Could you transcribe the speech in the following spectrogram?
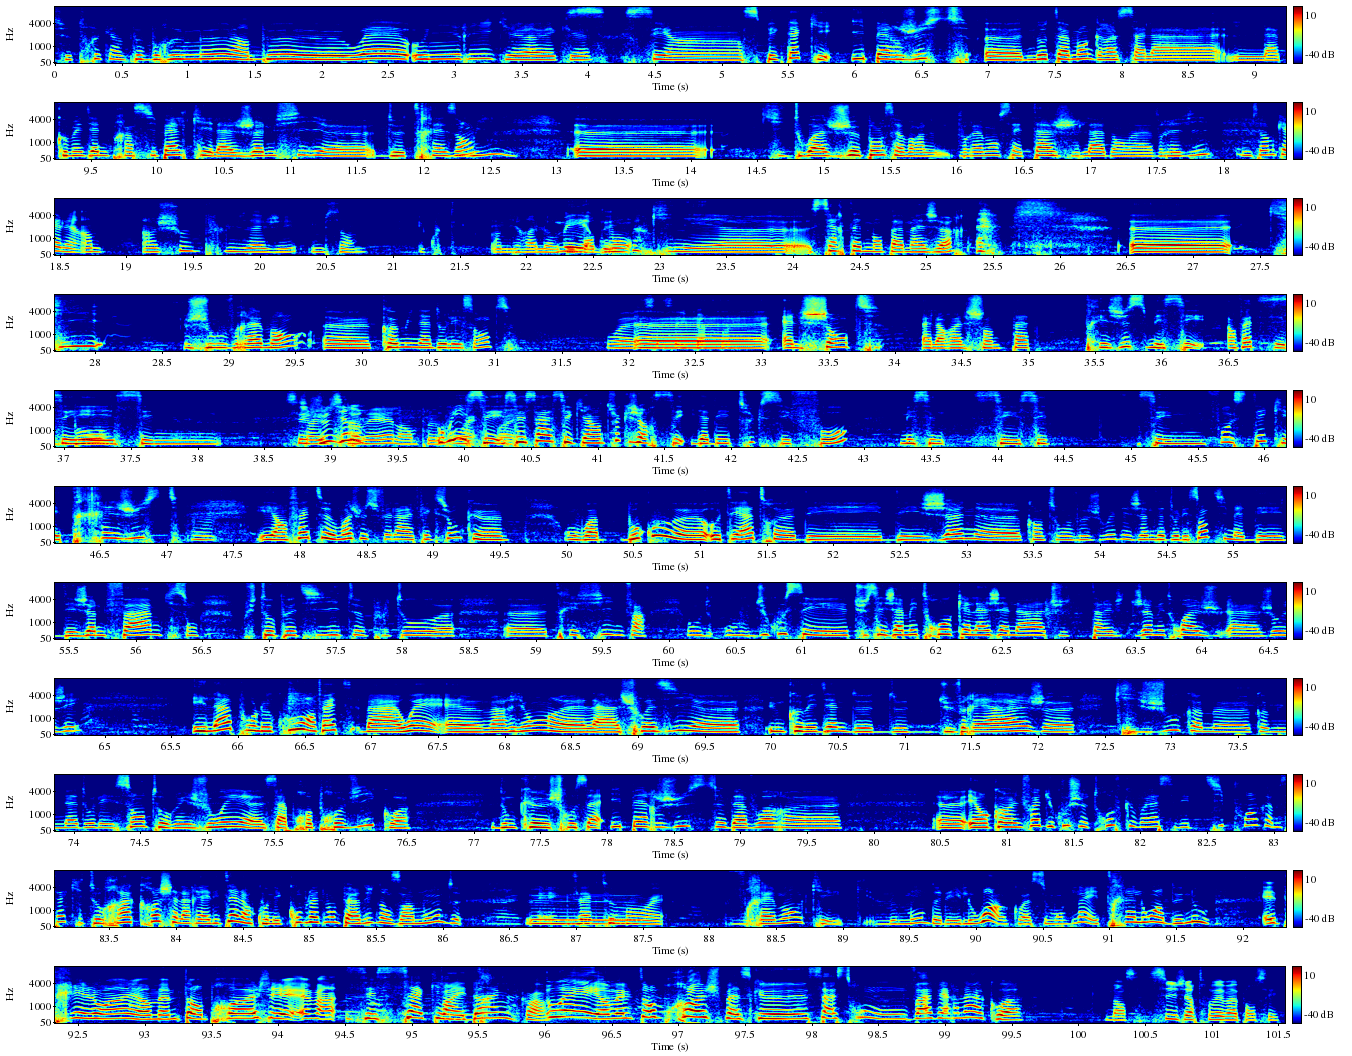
ce truc un peu brumeux, un Mm. peu euh, ouais, onirique, euh, avec. euh, C'est un spectacle qui est hyper juste, euh, notamment grâce à la, la comédienne principale qui est la jeune fille de 13 ans, oui. qui doit, je pense, avoir vraiment cet âge-là dans la vraie vie. Il me semble qu'elle est un, un chouille plus âgée, il me semble. Écoutez, on ira leur mais demander. bon, qui n'est certainement pas majeure, qui joue vraiment euh, comme une adolescente. Ouais, ça, c'est hyper cool. Euh, elle chante, alors elle chante pas très juste, mais c'est en fait C'est c'est c'est juste dire- de réel un peu. oui Ouais, c'est ouais. ça, c'est qu'il y a un truc genre il y a des trucs c'est faux, mais c'est c'est c'est une fausseté qui est très juste. Mm. Et en fait, euh, moi, je me suis fait la réflexion que on voit beaucoup euh, au théâtre euh, des, des jeunes, euh, quand on veut jouer des jeunes adolescentes, ils mettent des, des jeunes femmes qui sont plutôt petites, plutôt euh, très fines. Enfin, où, du coup, c'est, tu sais jamais trop quel âge elle a, tu n'arrives jamais trop à, à jauger. Et là, pour le coup, en fait, bah ouais, euh, Marion, euh, elle a choisi euh, une comédienne de, de- du vrai âge euh, qui joue comme, comme une adolescente aurait joué sa propre vie, quoi. Donc, je trouve ça hyper juste d'avoir. et encore une fois, du coup, je trouve que voilà, c'est des petits points comme ça qui te raccrochent à la réalité alors qu'on est complètement perdu dans un monde. Exactement, ouais. Vraiment, qui est, qui- le monde, elle est loin, quoi. Ce monde-là est très loin de nous. Et très loin et en même temps proche. Et, enfin, c'est ça qui Enfin, est et dingue, quoi. Ouais, et en même temps proche parce que ça se trouve, on va vers là, quoi. Mince, si j'ai retrouvé ma pensée.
